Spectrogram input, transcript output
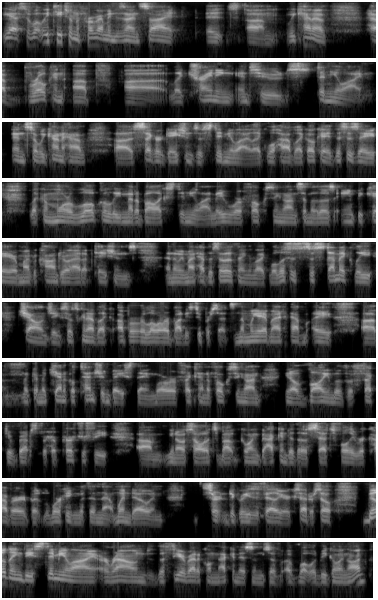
Yeah. So what we teach on the programming design side is um, we kind of have broken up uh, like training into stimuli and so we kind of have uh, segregations of stimuli like we'll have like okay this is a like a more locally metabolic stimuli. Maybe we're focusing on some of those ampk or mitochondrial adaptations and then we might have this other thing like well this is systemically challenging so it's going to have like upper or lower body supersets. And then we might have a um, like a mechanical tension based thing where we're kind of focusing on you know volume of effective reps for hypertrophy. Um, you know so it's about going back into those sets fully recovered but working within that window and certain degrees of failure, et cetera. So building these stimuli around the theoretical mechanisms of, of what would be going on,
